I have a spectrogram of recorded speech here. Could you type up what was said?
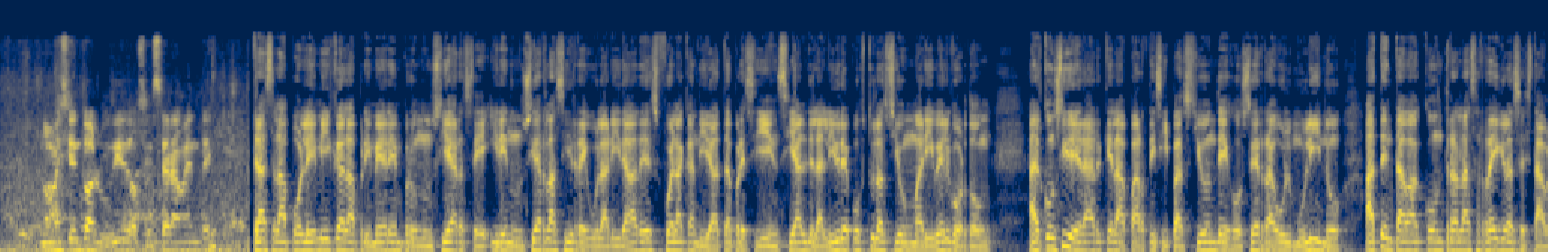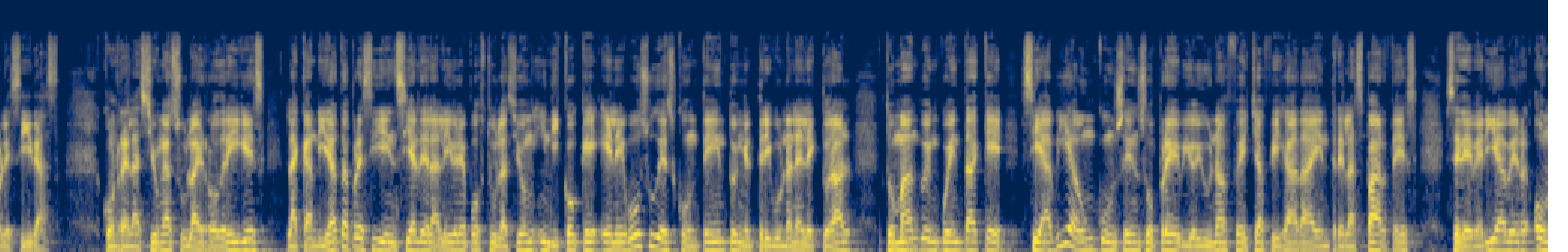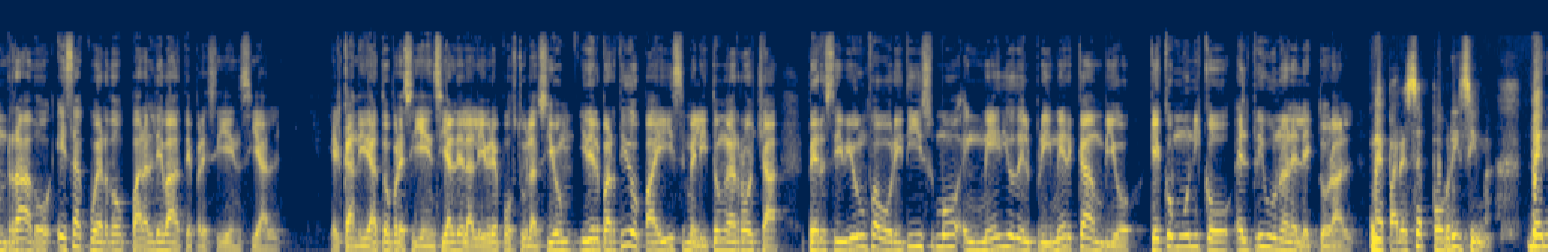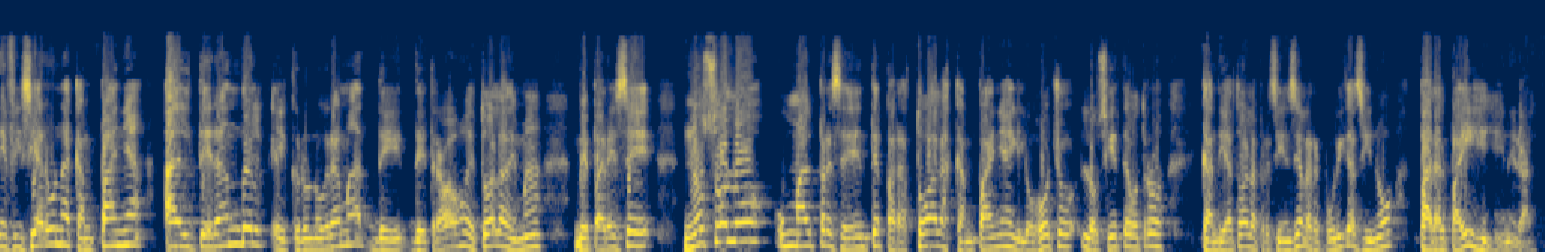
no me siento aludido, sinceramente. Tras la polémica, la primera en pronunciarse y denunciar las irregularidades fue la candidata presidencial de la libre postulación Maribel Gordón, al considerar que la participación de José Raúl Mulino atentaba contra las reglas establecidas. Con relación a Zulay Rodríguez, la candidata presidencial de la libre postulación indicó que elevó su descontento en el Tribunal Electoral, tomando en cuenta que si había un consenso previo y una fecha fijada entre las partes, se debería haber honrado ese acuerdo para el debate presidencial. El candidato presidencial de la libre postulación y del partido País, Melitón Arrocha, percibió un favoritismo en medio del primer cambio que comunicó el Tribunal Electoral. Me parece pobrísima. Beneficiar una campaña alterando el, cronograma de, de, trabajo de todas las demás me parece no solo un mal precedente para todas las campañas y los ocho, los siete otros candidatos a la presidencia de la República, sino para el país en general.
